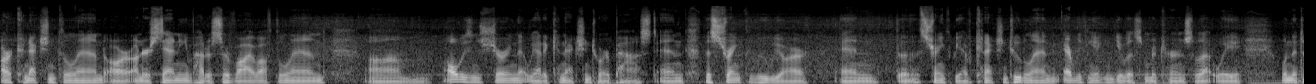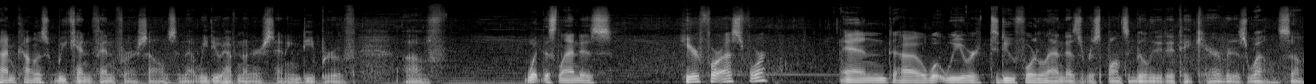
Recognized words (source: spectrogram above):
our connection to the land, our understanding of how to survive off the land, um, always ensuring that we had a connection to our past and the strength of who we are and the strength we have connection to the land and everything it can give us in return so that way when the time comes we can fend for ourselves and that we do have an understanding deeper of, of what this land is here for us for, and uh, what we were to do for the land as a responsibility to take care of it as well. So,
